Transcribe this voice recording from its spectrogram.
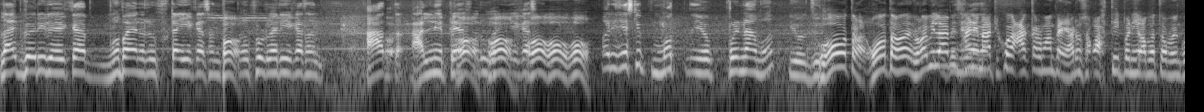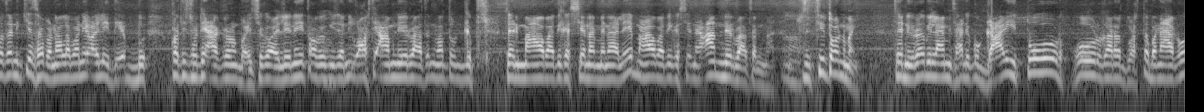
लाइभ गरिरहेका मोबाइलहरू फुटाइएका छन् तोडफोड गरिएका छन् हात हाल्ने प्रयासहरू गरिएका छन्। अनि यसकै मत यो परिणाम हो यो हो त हो त। रवि लामी छाने माथिको आक्रमण त हेर्नुहोस् अस्ति पनि अब तपाईँको चाहिँ के छ भन्नालाई भने अहिले कतिचोटि आक्रमण भइसक्यो। अहिले नै तपाईँको चाहिँ अस्ति आम निर्वाचनमा त चाहिँ माओवादीका सेनामेनाले माओवादीका सेना आम निर्वाचनमा चितवनमै। चाहिँ रवि लामिछानेको गाडी तोडफोड गरेर ध्वस्त बनाएको।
